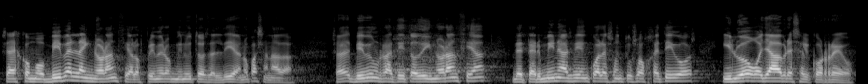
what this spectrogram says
O sea, es como vive en la ignorancia los primeros minutos del día, no pasa nada. ¿Sabes? Vive un ratito de ignorancia, determinas bien cuáles son tus objetivos y luego ya abres el correo.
